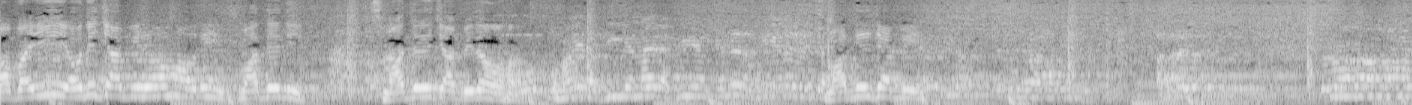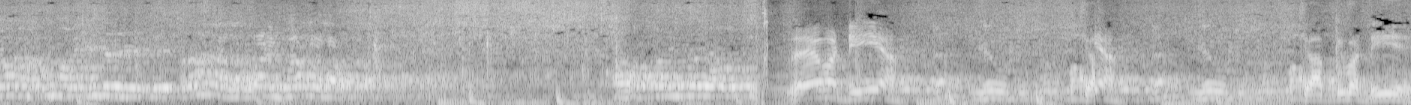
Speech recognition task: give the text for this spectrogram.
ਬਾਬਾ ਜੀ ਉਹਦੀ ਚਾਬੀ ਦਿਓ ਹਾਂ ਉਹਦੀ ਸਮਾਦੇ ਦੀ ਸਮਾਦੇ ਦੀ ਚਾਬੀ ਦਿਓ ਹਾਂ। ਸਮਾਦੇ ਦੀ ਚਾਬੀ। ਵੱਡੀ ਆ। ਚਾਬੀ ਵੱਡੀ ਏ।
